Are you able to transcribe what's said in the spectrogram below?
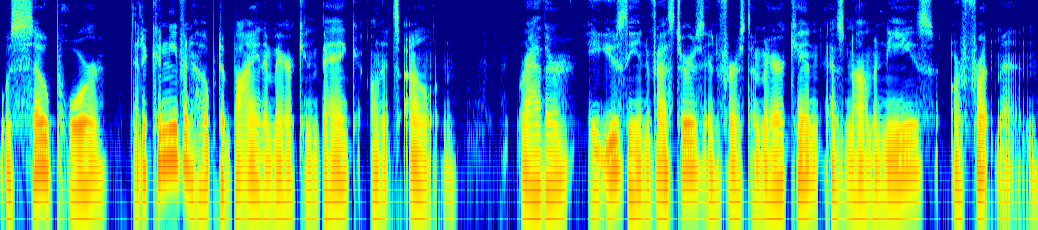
was so poor that it couldn't even hope to buy an American bank on its own. Rather, it used the investors in First American as nominees or frontmen.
